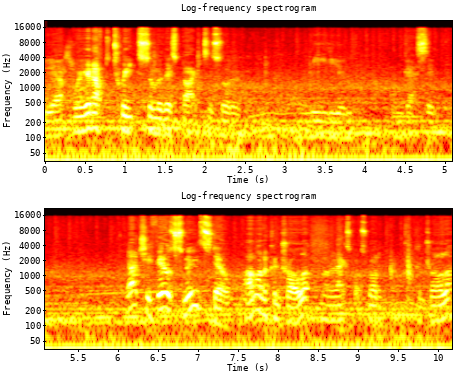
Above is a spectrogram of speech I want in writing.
Yeah, we're going to have to tweak some of this back to sort of medium, I'm guessing. It actually feels smooth still. I'm on a controller, I'm on an Xbox One controller,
